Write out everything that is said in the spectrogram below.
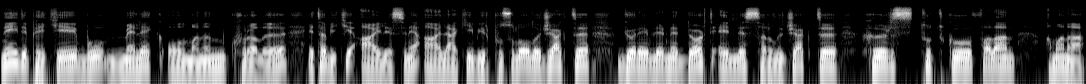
Neydi peki bu melek olmanın kuralı? E tabii ki ailesine ahlaki bir pusulu olacaktı, görevlerine dört elle sarılacaktı, hırs, tutku falan aman ha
